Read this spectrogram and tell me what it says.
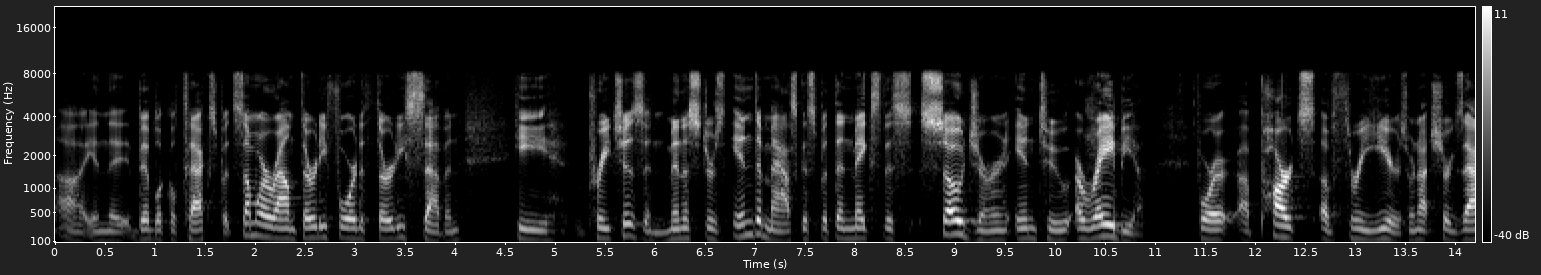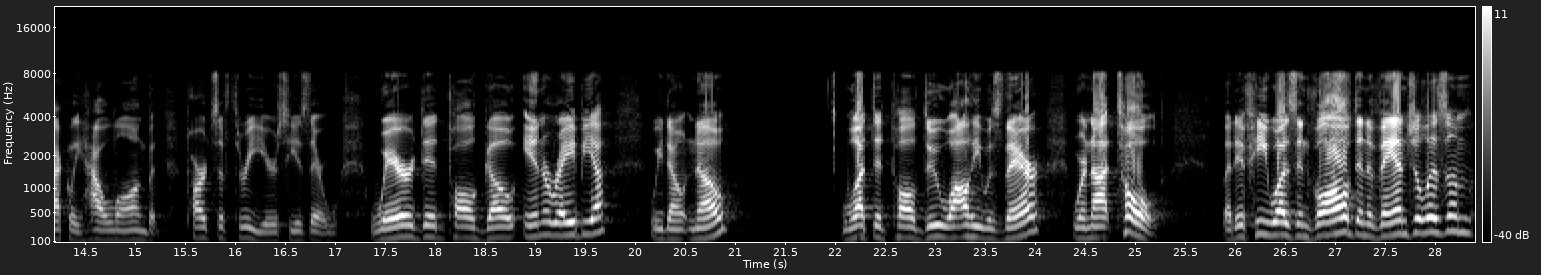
uh, in the biblical text, but somewhere around 34 to 37, he preaches and ministers in Damascus, but then makes this sojourn into Arabia for uh, parts of three years. We're not sure exactly how long, but parts of three years he is there. Where did Paul go in Arabia? We don't know. What did Paul do while he was there? We're not told. But if he was involved in evangelism,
